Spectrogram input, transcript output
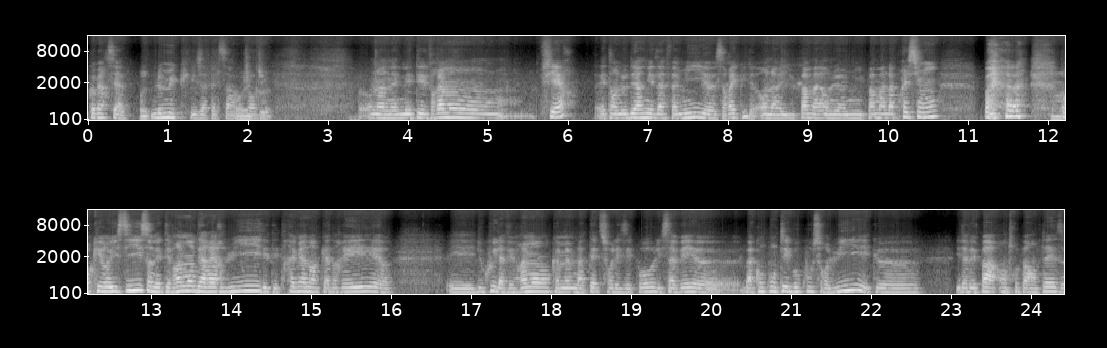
commerciales, Oui. le MUC, ils appellent ça aujourd'hui. On en était vraiment fiers. Étant le dernier de la famille, euh, c'est vrai qu'on a eu pas mal, on lui a mis pas mal la pression pour qu'il réussisse. On était vraiment derrière lui, il était très bien encadré. euh, Et du coup, il avait vraiment quand même la tête sur les épaules. Il savait euh, bah, qu'on comptait beaucoup sur lui et que il n'avait pas, entre parenthèses,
